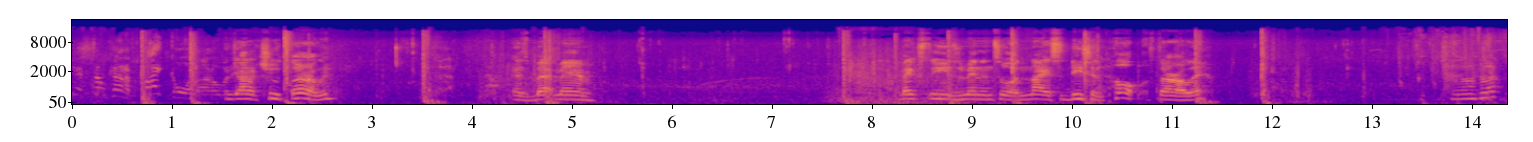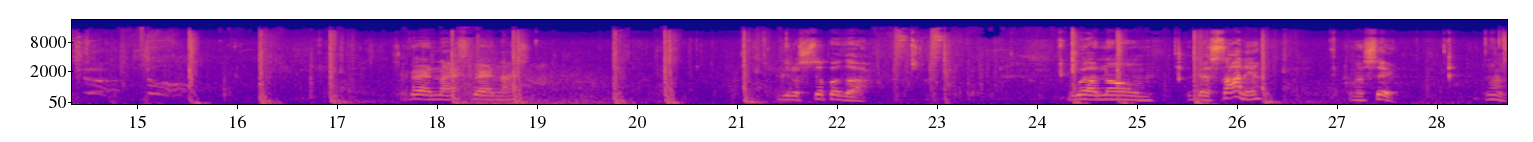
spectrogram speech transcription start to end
There's some kind of fight going on over You there. gotta chew thoroughly. As Batman makes these men into a nice, decent pulp thoroughly. Mm-hmm. Very nice, very nice. Get a sip of the well-known Dasani. Let's see. Mm.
